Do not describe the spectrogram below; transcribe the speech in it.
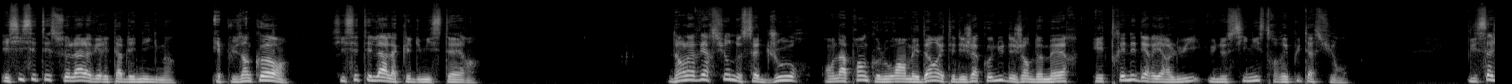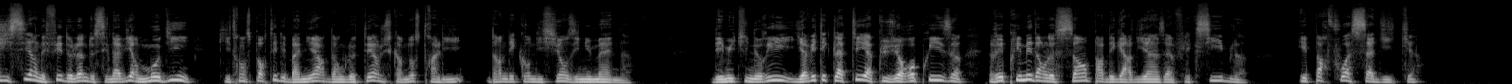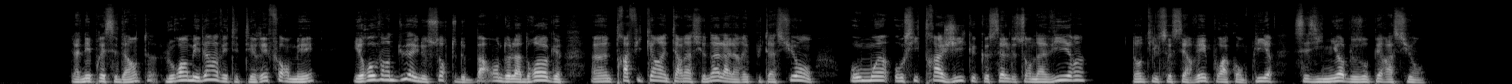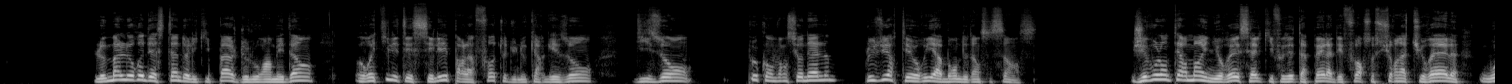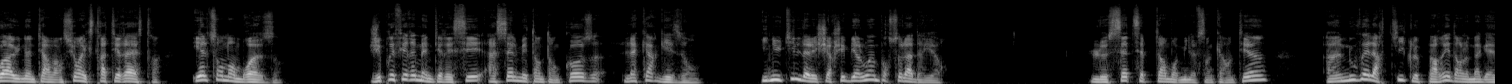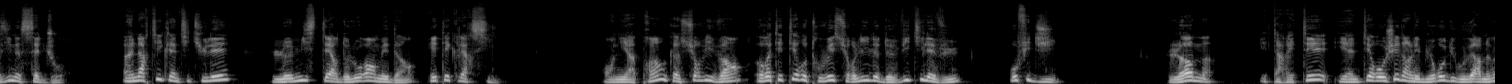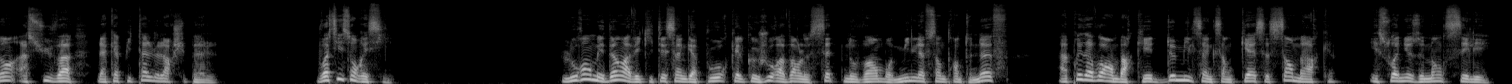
Et si c'était cela la véritable énigme? Et plus encore, si c'était là la clé du mystère? Dans la version de sept jours, on apprend que Laurent Médan était déjà connu des gens de mer et traînait derrière lui une sinistre réputation. Il s'agissait en effet de l'un de ces navires maudits qui transportaient des bagnards d'Angleterre jusqu'en Australie dans des conditions inhumaines. Des mutineries y avaient éclaté à plusieurs reprises, réprimées dans le sang par des gardiens inflexibles et parfois sadiques. L'année précédente, Laurent Médan avait été réformé et revendu à une sorte de baron de la drogue, un trafiquant international à la réputation au moins aussi tragique que celle de son navire, dont il se servait pour accomplir ses ignobles opérations le malheureux destin de l'équipage de l'Ouran-Médan aurait-il été scellé par la faute d'une cargaison, disons, peu conventionnelle? Plusieurs théories abondent dans ce sens. J'ai volontairement ignoré celles qui faisaient appel à des forces surnaturelles ou à une intervention extraterrestre, et elles sont nombreuses. j'ai préféré m'intéresser à celle mettant en cause la cargaison. Inutile d'aller chercher bien loin pour cela d'ailleurs. Le 7 septembre 1941, un nouvel article paraît dans le magazine 7 jours. Un article intitulé Le mystère de Laurent Médan est éclairci. On y apprend qu'un survivant aurait été retrouvé sur l'île de Viti aux Fidji. L'homme est arrêté et interrogé dans les bureaux du gouvernement à Suva, la capitale de l'archipel. Voici son récit. Laurent Médan avait quitté Singapour quelques jours avant le 7 novembre 1939, après avoir embarqué 2500 caisses sans marque et soigneusement scellées.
